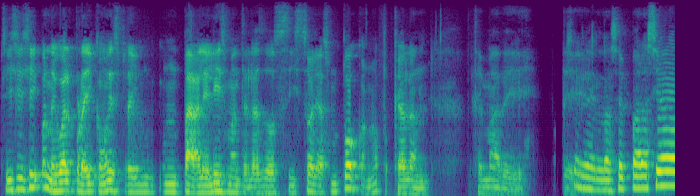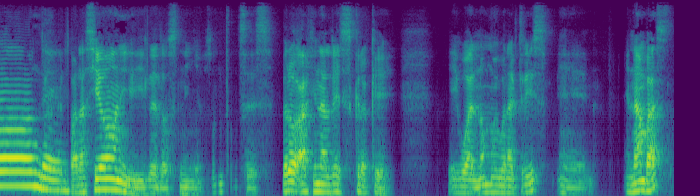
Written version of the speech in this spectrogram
Sí, sí, sí. Bueno, igual por ahí, como dices, hay un, un paralelismo entre las dos historias, un poco, ¿no? Porque hablan tema de, de sí, de la separación, de... separación y de los niños, ¿no? Entonces, pero al final es, creo que igual, ¿no? Muy buena actriz eh, en ambas.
